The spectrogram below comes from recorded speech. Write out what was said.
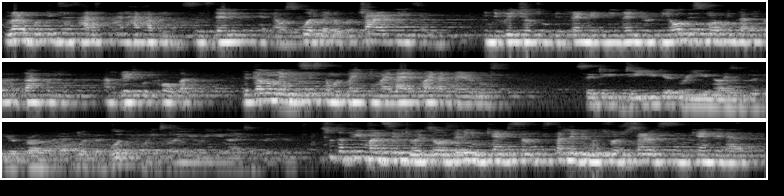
a lot of good things had, had, had happened since then, and I was supported by local charities and individuals who befriended me, mentored me, all these small things that people have done for me, I'm grateful for. But the government, the system was making my life quite unbearable. So do you, do you get reunited with your brother? At what, at what point are you reunited with him? So, a few months into it. So I was living in Kent, still, still living with social services in Kent in a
